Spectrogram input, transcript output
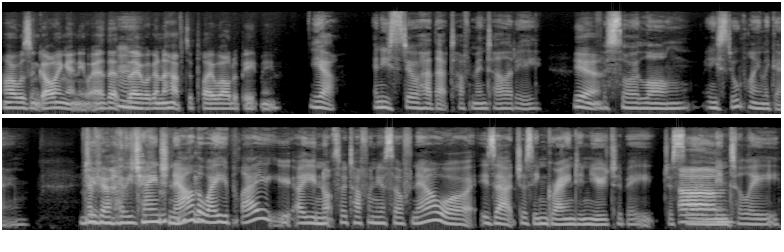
I wasn't going anywhere. That they were going to have to play well to beat me. Yeah. And you still had that tough mentality Yeah. for so long and you're still playing the game. Have, Yeah. have you changed now the way you play? Are you not so tough on yourself now, or is that just ingrained in you to be just so Um, mentally?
